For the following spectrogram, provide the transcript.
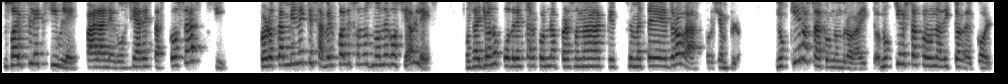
¿Soy flexible para negociar estas cosas? Sí pero también hay que saber cuáles son los no negociables. O sea, yo no podré estar con una persona que se mete drogas, por ejemplo. No quiero estar con un drogadicto, no quiero estar con un adicto al alcohol.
